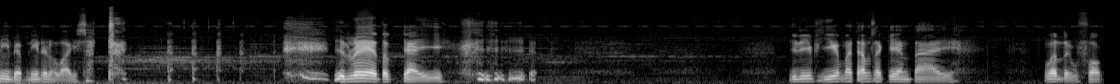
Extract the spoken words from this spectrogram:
มีแบบนี้ได้หรอวะไอสัตว์ยันแม่ตกใจอยู่ดีผีก็มาจำสแกนตาย What the fuck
